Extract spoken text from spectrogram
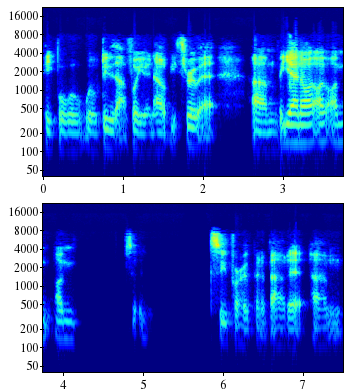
people will, will do that for you and help you through it. Um, but yeah, no, I, I'm, I'm super open about it. Um,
